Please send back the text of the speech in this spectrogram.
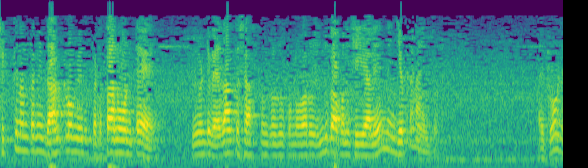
శక్తినంతని దాంట్లో మీరు పెడతాను అంటే ఇటువంటి వేదాంత శాస్త్రం చదువుకున్నవారు ఎందుకు ఆ పని చేయాలి అని నేను చెప్పాను ఆయనతో. ఐ టోల్డ్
